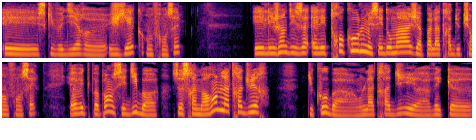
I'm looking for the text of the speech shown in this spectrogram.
et ce qui veut dire euh, GIEC en français. Et les gens disaient elle est trop cool mais c'est dommage, il n'y a pas la traduction en français. Et avec papa, on s'est dit bah ce serait marrant de la traduire. Du coup, bah on l'a traduit avec euh,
